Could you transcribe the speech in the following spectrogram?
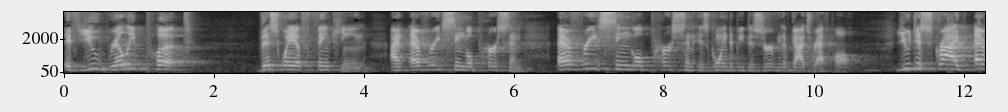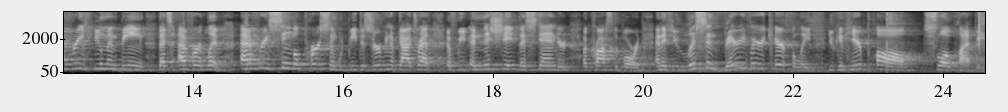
if you really put this way of thinking on every single person, Every single person is going to be deserving of God's wrath, Paul. You described every human being that's ever lived. Every single person would be deserving of God's wrath if we initiate this standard across the board. And if you listen very, very carefully, you can hear Paul slow clapping.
